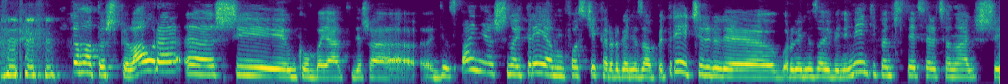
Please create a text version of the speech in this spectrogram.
și am luat-o și pe Laura și încă un băiat deja din Spania și noi trei am fost cei care organizau petrecerile, organizau evenimente pentru studenții naționali și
